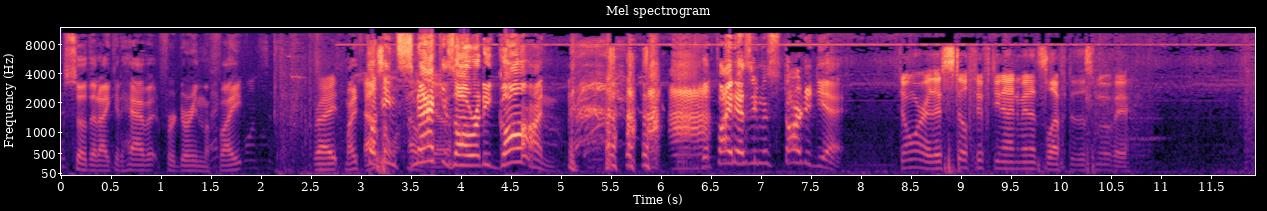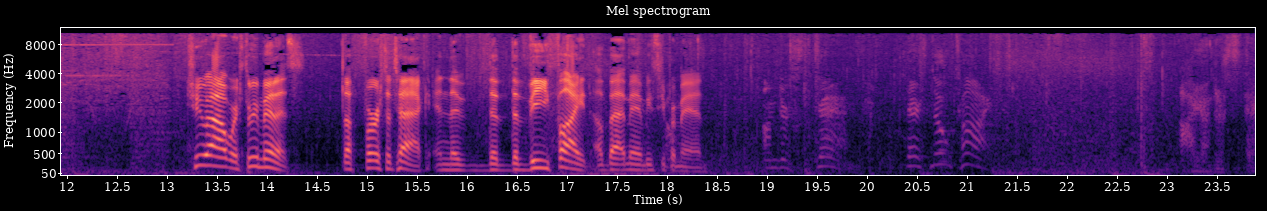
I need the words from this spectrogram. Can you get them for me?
so that I could have it for during the fight? Right. My That's fucking a- snack hell yeah. is already gone. the fight hasn't even started yet. Don't worry, there's still 59 minutes left of this movie. Two hours, three minutes. The first attack and the the, the V fight of Batman v Superman. Understand. There's no time. I understand.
